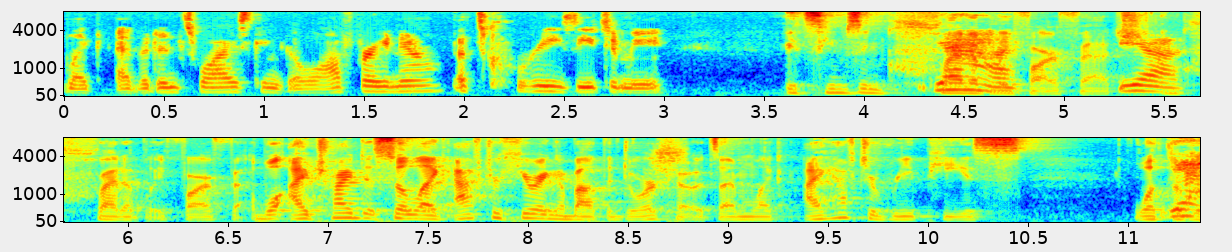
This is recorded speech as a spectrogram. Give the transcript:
like evidence wise can go off right now. That's crazy to me. It seems incredibly Yeah. far fetched. Yeah. Incredibly far fetched. Well, I tried to. So, like, after hearing about the door codes, I'm like, I have to repiece what the Yes,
